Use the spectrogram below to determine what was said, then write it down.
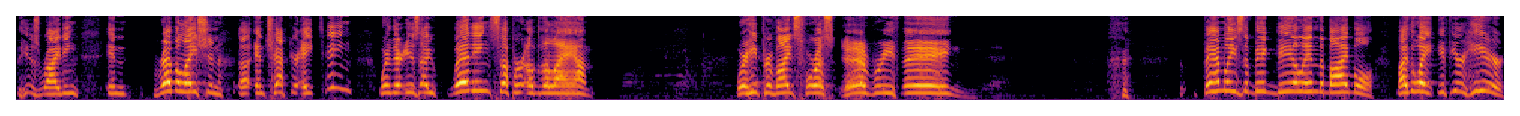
his writing in Revelation uh, in chapter 18 where there is a wedding supper of the Lamb, where He provides for us everything. Family's a big deal in the Bible. By the way, if you're here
